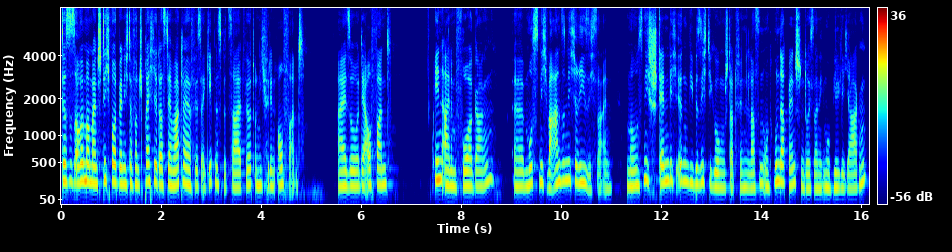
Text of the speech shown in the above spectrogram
das ist auch immer mein Stichwort, wenn ich davon spreche, dass der Makler ja fürs Ergebnis bezahlt wird und nicht für den Aufwand. Also der Aufwand in einem Vorgang äh, muss nicht wahnsinnig riesig sein. Und man muss nicht ständig irgendwie Besichtigungen stattfinden lassen und 100 Menschen durch seine Immobilie jagen,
